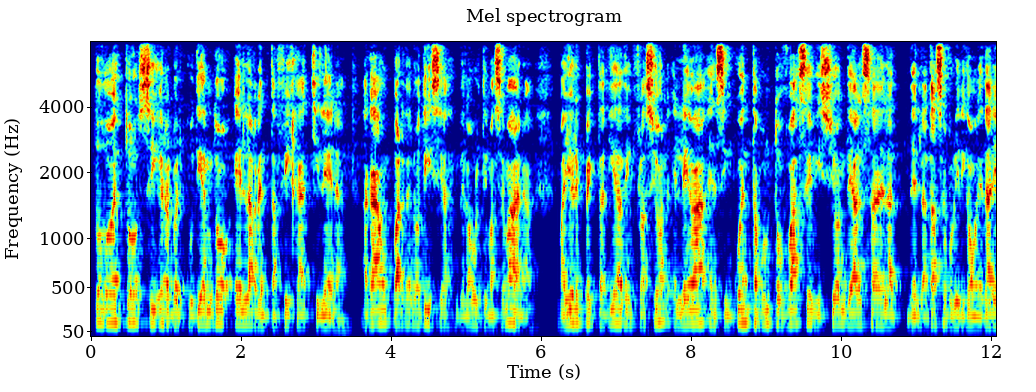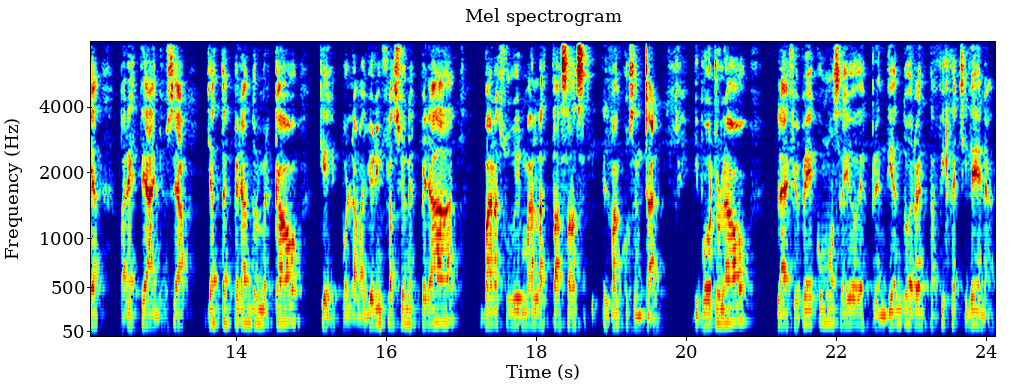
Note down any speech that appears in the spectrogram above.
todo esto sigue repercutiendo en la renta fija chilena. Acá un par de noticias de la última semana. Mayor expectativa de inflación eleva en 50 puntos base visión de alza de la, de la tasa política monetaria para este año. O sea, ya está esperando el mercado que por la mayor inflación esperada van a subir más las tasas el Banco Central. Y por otro lado, la AFP cómo se ha ido desprendiendo de renta fija chilena.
